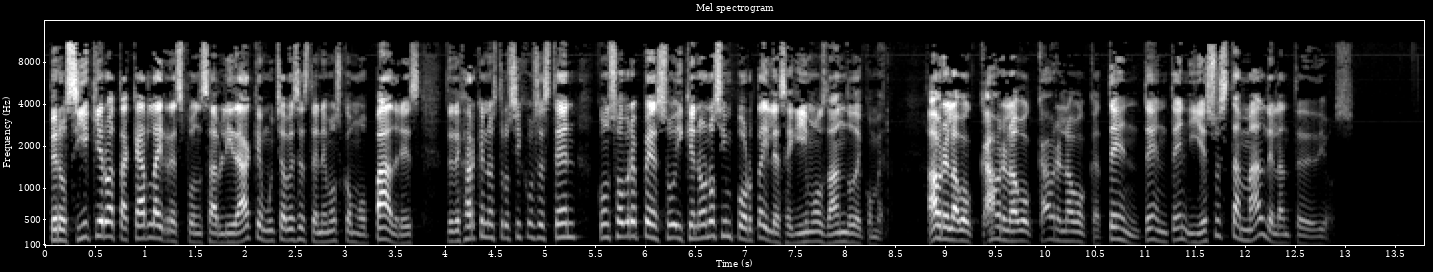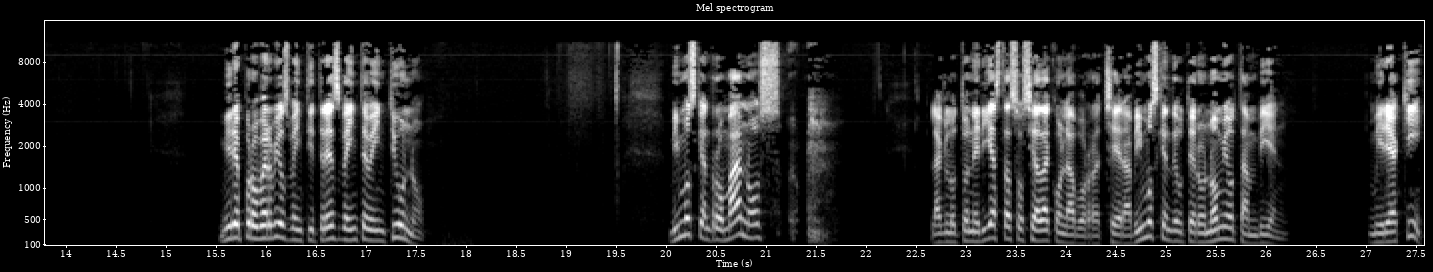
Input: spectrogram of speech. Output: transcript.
Pero sí quiero atacar la irresponsabilidad que muchas veces tenemos como padres de dejar que nuestros hijos estén con sobrepeso y que no nos importa y les seguimos dando de comer. Abre la boca, abre la boca, abre la boca, ten, ten, ten. Y eso está mal delante de Dios. Mire Proverbios 23, 20, 21. Vimos que en Romanos la glotonería está asociada con la borrachera. Vimos que en Deuteronomio también. Mire aquí,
